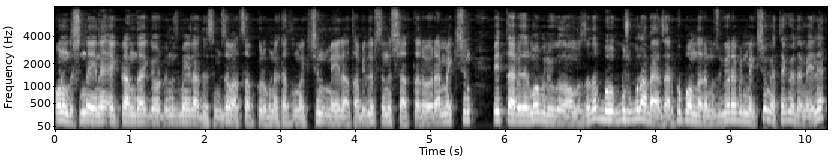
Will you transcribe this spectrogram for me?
Onun dışında yine ekranda gördüğünüz mail adresimize WhatsApp grubuna katılmak için mail atabilirsiniz. Şartları öğrenmek için İddia mobil uygulamamızda da bu, bu, buna benzer kuponlarımızı görebilmek için ve tek ödemeyle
